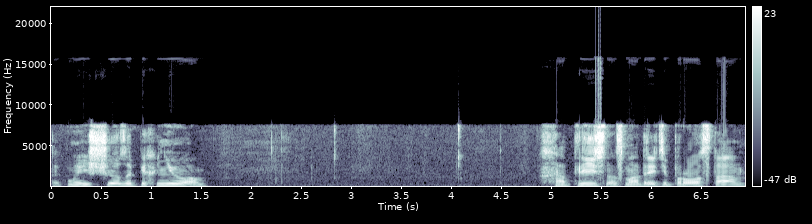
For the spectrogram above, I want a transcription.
Так мы еще запихнем. Отлично, смотрите, просто.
